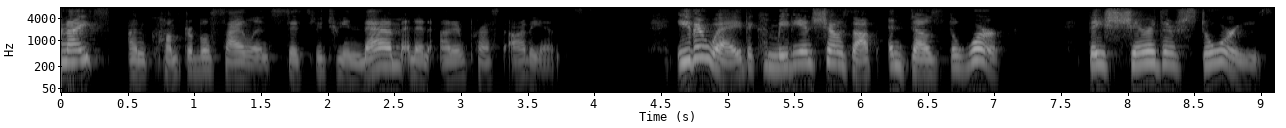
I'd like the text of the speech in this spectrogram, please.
nights, uncomfortable silence sits between them and an unimpressed audience. Either way, the comedian shows up and does the work. They share their stories.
